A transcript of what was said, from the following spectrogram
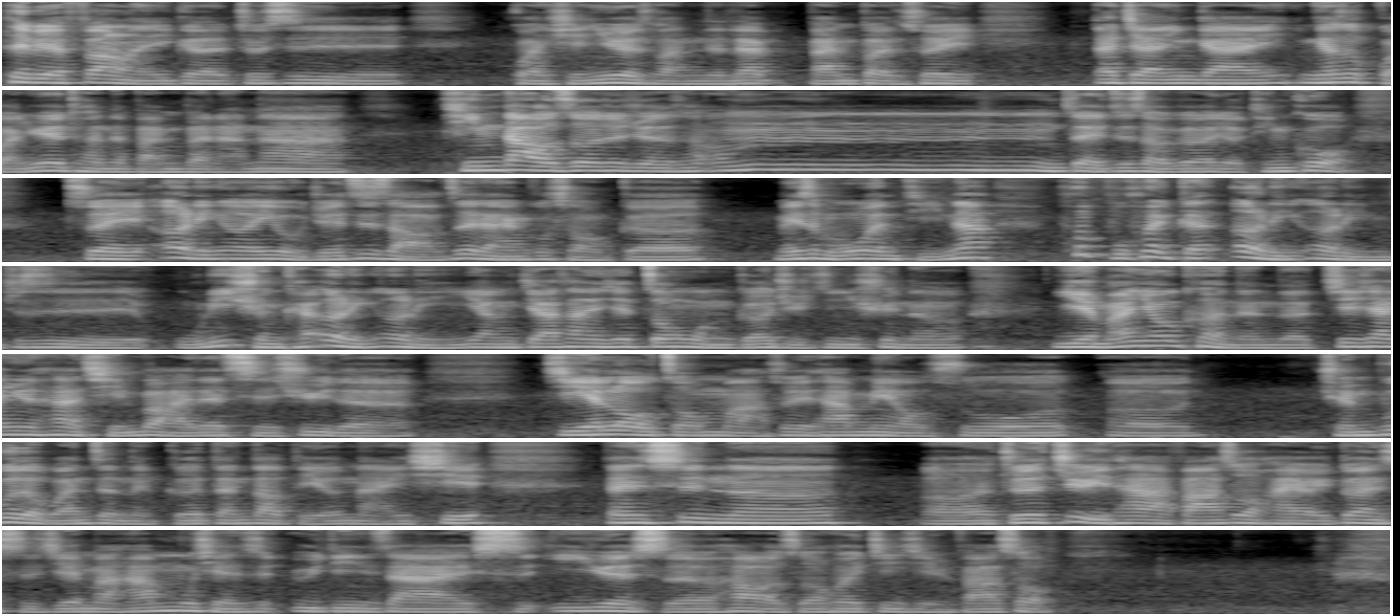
特别放了一个就是管弦乐团的那版本，所以。大家应该应该说管乐团的版本啊，那听到之后就觉得说，嗯，对，这首歌有听过，所以二零二一我觉得至少这两首歌没什么问题。那会不会跟二零二零就是武力全开二零二零一样，加上一些中文歌曲进去呢？也蛮有可能的。接下来因为它的情报还在持续的揭露中嘛，所以他没有说呃全部的完整的歌单到底有哪一些，但是呢。呃，就是距离它的发售还有一段时间嘛，它目前是预定在十一月十二号的时候会进行发售，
